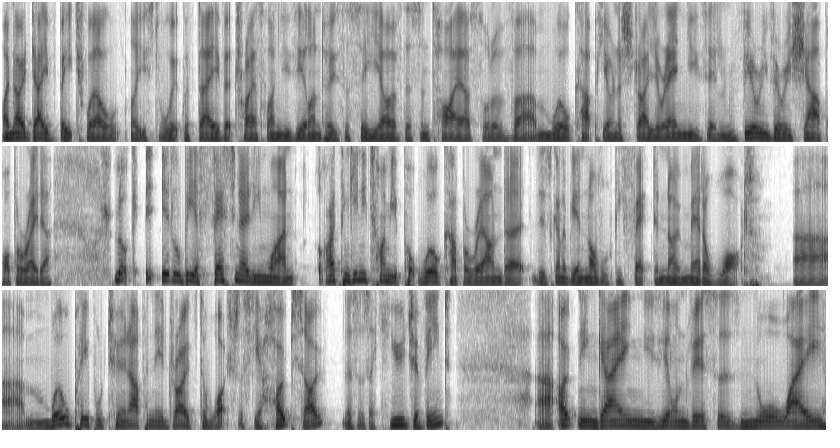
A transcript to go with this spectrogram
I know Dave Beachwell, I used to work with Dave at Triathlon New Zealand, who's the CEO of this entire sort of um, World Cup here in Australia and New Zealand. Very, very sharp operator. Look, it'll be a fascinating one. I think anytime you put World Cup around it, there's going to be a novelty factor no matter what. Um, will people turn up in their droves to watch this? You hope so. This is a huge event. Uh, opening game, New Zealand versus Norway.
